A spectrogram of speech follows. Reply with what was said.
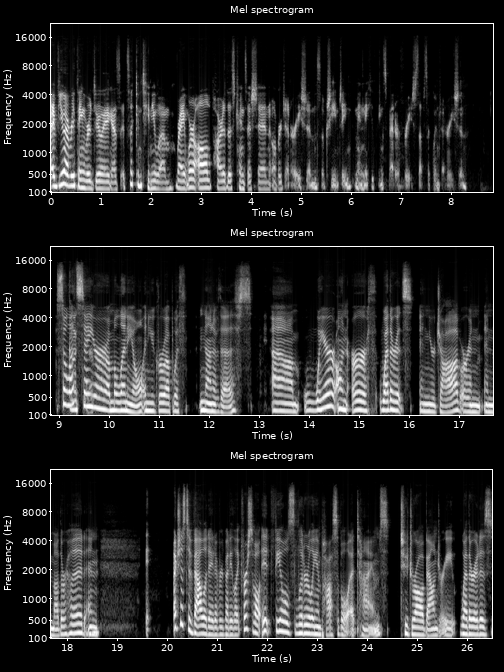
i view everything we're doing as it's a continuum right? We're all part of this transition over generations of changing and making things better for each subsequent generation. So let's say you're a millennial and you grew up with none of this. Um, where on earth whether it's in your job or in in motherhood mm-hmm. and it, just to validate everybody like first of all it feels literally impossible at times to draw a boundary whether it is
